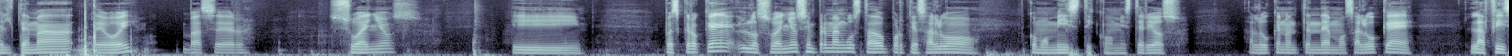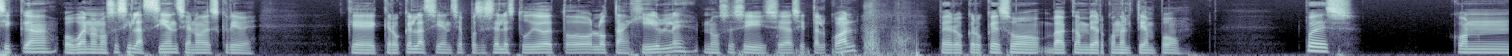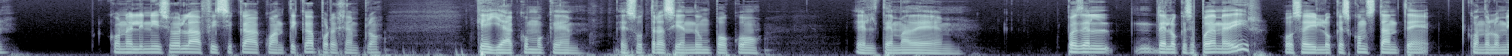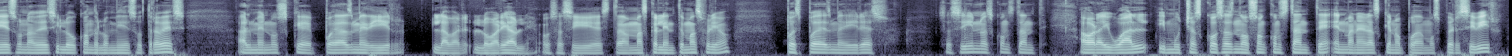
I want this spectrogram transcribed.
El tema de hoy va a ser sueños y pues creo que los sueños siempre me han gustado porque es algo como místico, misterioso, algo que no entendemos, algo que la física, o bueno, no sé si la ciencia no describe, que creo que la ciencia pues es el estudio de todo lo tangible, no sé si sea así tal cual, pero creo que eso va a cambiar con el tiempo, pues con, con el inicio de la física cuántica, por ejemplo, que ya como que eso trasciende un poco el tema de, pues del, de lo que se puede medir, o sea, y lo que es constante cuando lo mides una vez y luego cuando lo mides otra vez. Al menos que puedas medir lo variable. O sea, si está más caliente, más frío, pues puedes medir eso. O sea, sí, no es constante. Ahora, igual, y muchas cosas no son constantes en maneras que no podemos percibir.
